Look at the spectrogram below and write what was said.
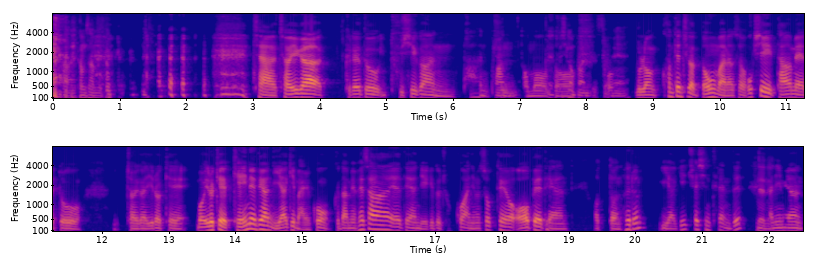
아 감사합니다. 자, 저희가 그래도 2시간 반쯤 반. 네, 넘어서 2시간 반 됐어요. 뭐, 네. 물론 콘텐츠가 너무 많아서 혹시 다음에 또 저희가 이렇게 뭐 이렇게 개인에 대한 이야기 말고 그다음에 회사에 대한 얘기도 좋고 아니면 소프트웨어 업에 대한 어떤 흐름, 이야기, 최신 트렌드 네네. 아니면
